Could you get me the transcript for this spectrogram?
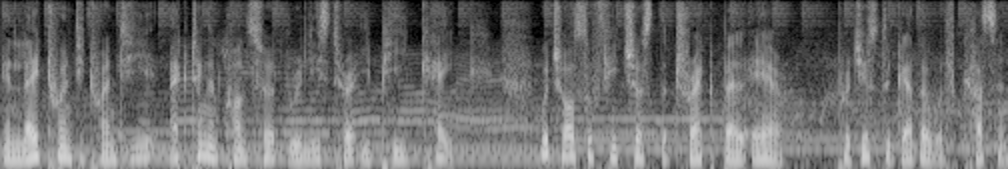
In late 2020, Acting in Concert released her EP Cake, which also features the track Bel Air, produced together with Cousin.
